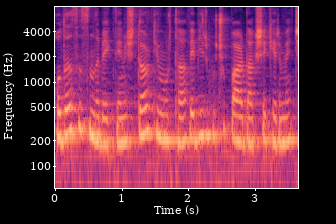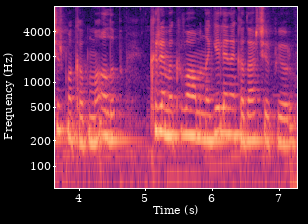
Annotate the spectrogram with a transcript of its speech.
Oda ısısında beklemiş 4 yumurta ve 1,5 bardak şekerimi çırpma kabıma alıp krema kıvamına gelene kadar çırpıyorum.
